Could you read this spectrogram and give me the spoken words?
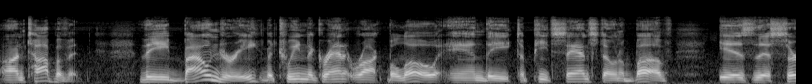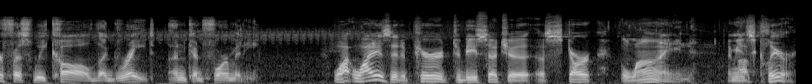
on top of it. The boundary between the granite rock below and the Tapeats sandstone above is this surface we call the Great Unconformity. Why, why does it appear to be such a, a stark line? I mean, it's uh, clear.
